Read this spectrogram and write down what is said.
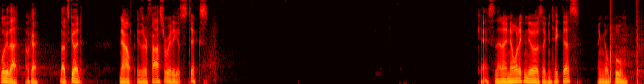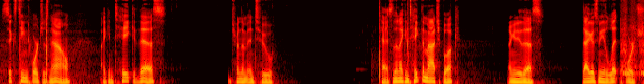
Look at that. Okay. That's good. Now, is there a faster way to get sticks? Okay, so then I know what I can do is I can take this and go boom. 16 torches. Now, I can take this and turn them into... Okay, so then I can take the matchbook. I'm gonna do this. That gives me a lit torch.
